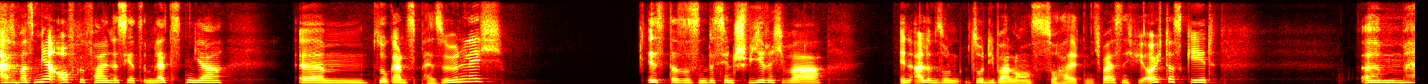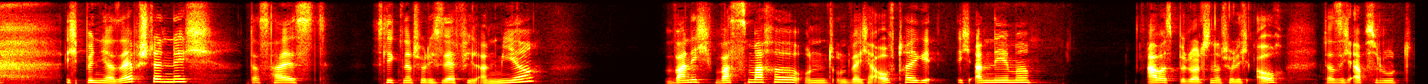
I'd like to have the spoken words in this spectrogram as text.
Also was mir aufgefallen ist jetzt im letzten Jahr, ähm, so ganz persönlich, ist, dass es ein bisschen schwierig war, in allem so, so die Balance zu halten. Ich weiß nicht, wie euch das geht. Ähm, ich bin ja selbstständig, das heißt, es liegt natürlich sehr viel an mir, wann ich was mache und, und welche Aufträge ich annehme. Aber es bedeutet natürlich auch, dass ich absolut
